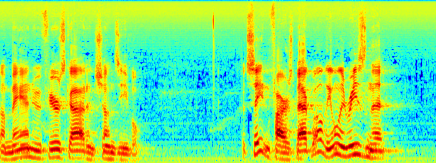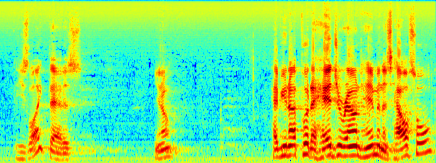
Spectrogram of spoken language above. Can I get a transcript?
a man who fears God and shuns evil. But Satan fires back, Well, the only reason that he's like that is, you know, have you not put a hedge around him and his household?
